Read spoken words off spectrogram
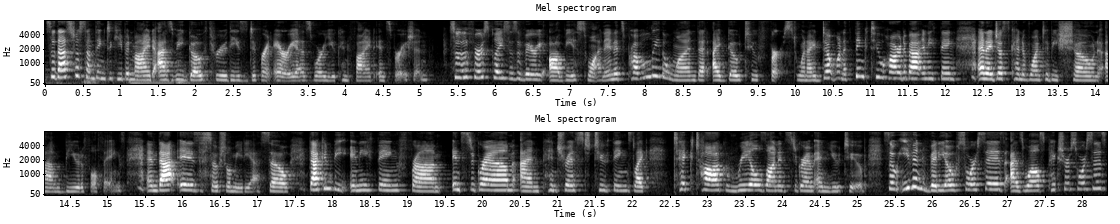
So that's just something to keep in mind as we go through these different areas where you can find inspiration. So the first place is a very obvious one, and it's probably the one that I go to first when I don't want to think too hard about anything and I just kind of want to be shown um, beautiful things. And that is social media. So that can be anything from Instagram and Pinterest to things like TikTok, Reels on Instagram, and YouTube. So even video sources as well as picture sources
